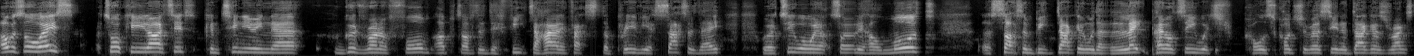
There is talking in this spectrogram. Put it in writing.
As always, Torquay United continuing their good run of form up after the defeat to Halifax the previous Saturday. We're 2 1 win at Solihull Moors. Uh, Sutton beat Dagenham with a late penalty, which caused controversy in the Daggers ranks.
